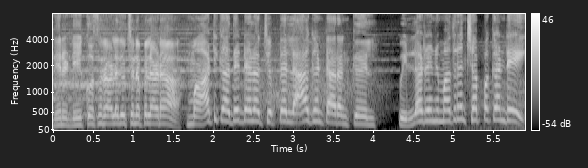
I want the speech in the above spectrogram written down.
నేను నీ కోసం రాలేదు చిన్నపిల్లాడా? మాటికి అదే డైలాగ్ చెప్తే లాగ్ అంటారు అంకుల్. పిల్లాడని మాత్రం చెప్పకండి.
